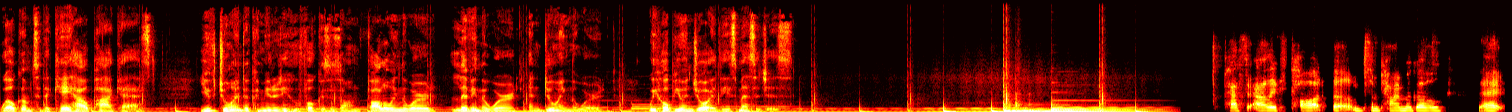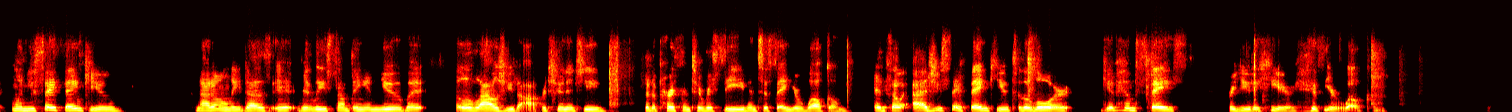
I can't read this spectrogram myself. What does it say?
Welcome to the K How Podcast. You've joined a community who focuses on following the Word, living the Word, and doing the Word. We hope you enjoy these messages. Pastor Alex taught um, some time ago that when you say thank you, not only does it release something in you, but it allows you the opportunity for the person to receive and to say you're welcome. And so as you say thank you to the Lord, give him space for you to hear his you're welcome.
